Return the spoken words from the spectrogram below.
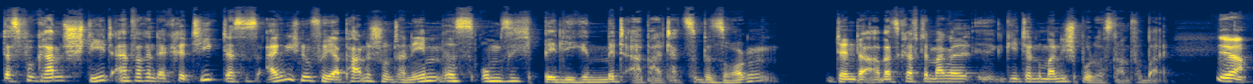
das Programm steht einfach in der Kritik, dass es eigentlich nur für japanische Unternehmen ist, um sich billige Mitarbeiter zu besorgen denn der Arbeitskräftemangel geht ja nun mal nicht spurlos dran vorbei. Ja,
